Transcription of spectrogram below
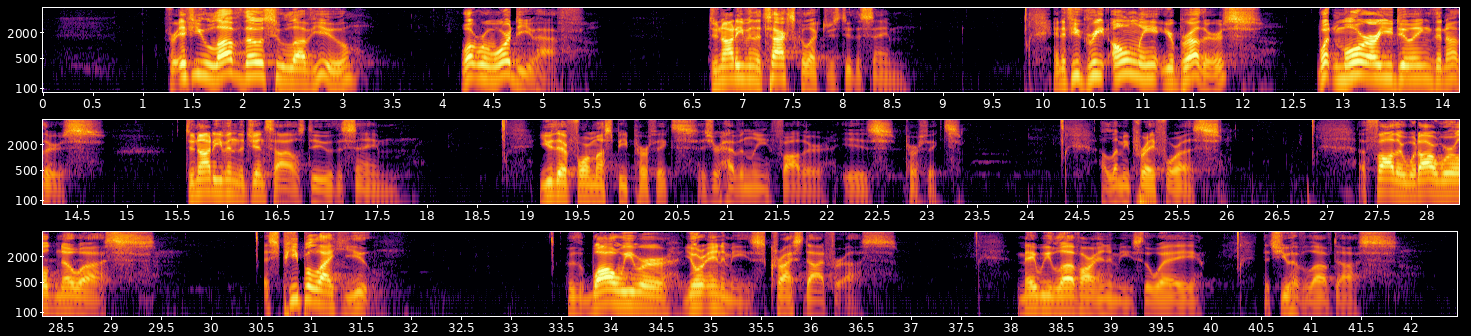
For if you love those who love you, what reward do you have? Do not even the tax collectors do the same? And if you greet only your brothers, what more are you doing than others? Do not even the Gentiles do the same? You therefore must be perfect, as your heavenly Father is perfect. Uh, let me pray for us. Father, would our world know us as people like you, who, while we were your enemies, Christ died for us. May we love our enemies the way that you have loved us,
